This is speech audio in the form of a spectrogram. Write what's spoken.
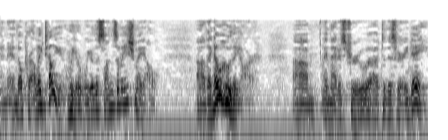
and, and, they'll proudly tell you, we are, we are the sons of Ishmael. Uh, they know who they are. Um, and that is true uh, to this very day.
